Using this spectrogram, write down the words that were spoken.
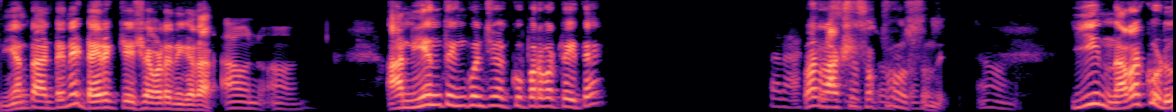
నియంత అంటేనే డైరెక్ట్ చేసేవాడని కదా. అవును అవును. ఆ నియంత ఇంకొంచెం ఎక్కువ పర్వట్ అయితే రాక్షసత్వం వస్తుంది. ఈ నరకుడు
